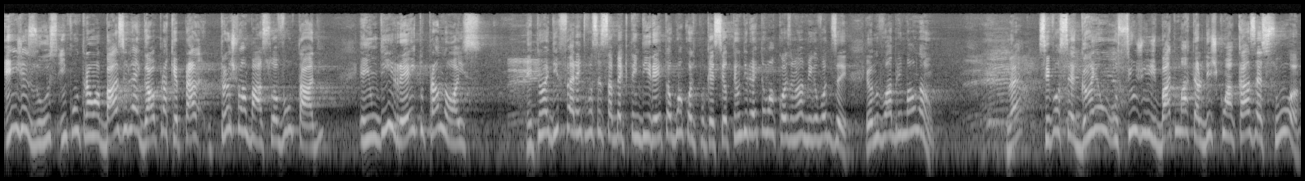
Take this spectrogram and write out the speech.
em Jesus encontrar uma base legal para quê? Para transformar a sua vontade em um direito para nós. Então é diferente você saber que tem direito a alguma coisa, porque se eu tenho direito a uma coisa, meu amigo, eu vou dizer, eu não vou abrir mão não. Né? Se você ganha, se o juiz bate o martelo, diz que uma casa é sua,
